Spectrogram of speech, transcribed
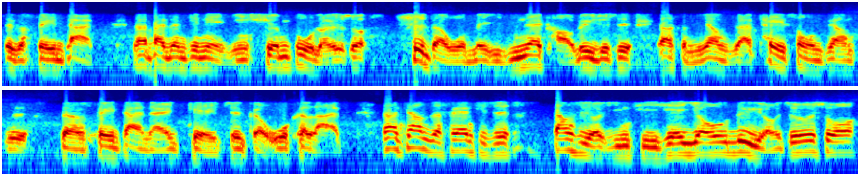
这个飞弹。那拜登今天已经宣布了，就是说是的，我们已经在考虑就是要怎么样子来配送这样子的飞弹来给这个乌克兰。那这样子的飞弹其实当时有引起一些忧虑哦，就是说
